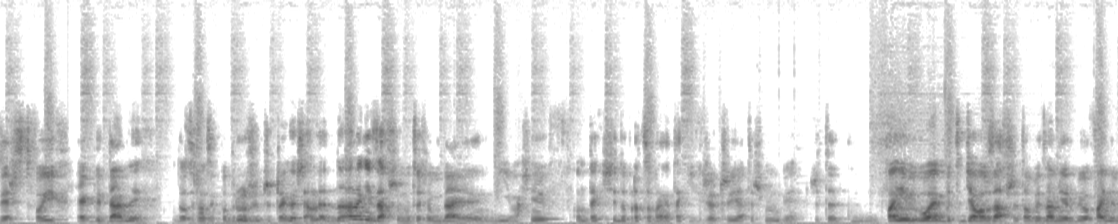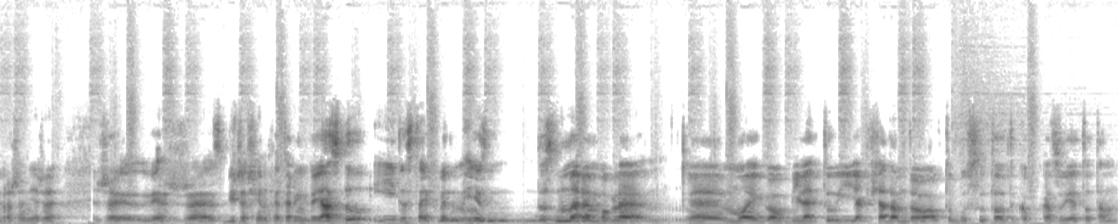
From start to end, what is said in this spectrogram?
wiesz, z twoich jakby danych dotyczących podróży czy czegoś, ale, no, ale nie zawsze mu to się udaje. I właśnie w kontekście dopracowania takich rzeczy ja też mówię, że te, fajnie by było jakby to działało zawsze. To by dla mnie robiło fajne wrażenie, że, że wiesz, że zbliża się na termin dojazdu i dostaję powiadomienie z, do, z numerem w ogóle e, mojego biletu i jak wsiadam do autobusu, to tylko pokazuje to tam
